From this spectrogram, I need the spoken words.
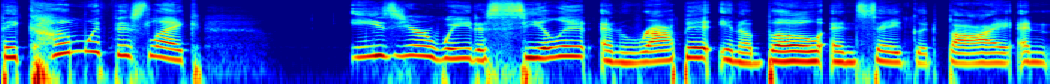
they come with this like easier way to seal it and wrap it in a bow and say goodbye and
